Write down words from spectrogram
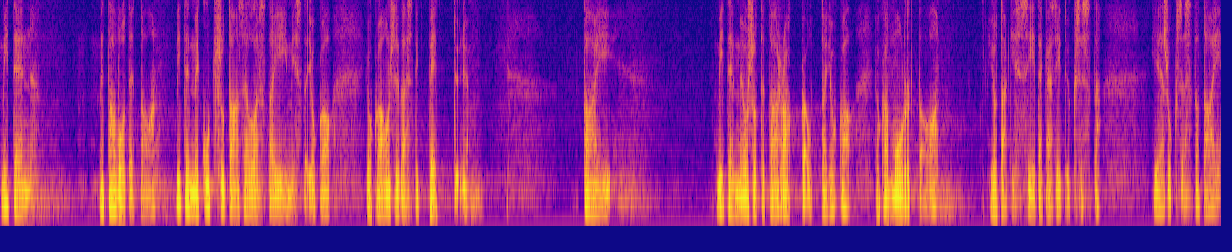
miten me tavoitetaan, miten me kutsutaan sellaista ihmistä, joka, joka on syvästi pettynyt. Tai miten me osoitetaan rakkautta, joka, joka murtaa jotakin siitä käsityksestä Jeesuksesta tai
